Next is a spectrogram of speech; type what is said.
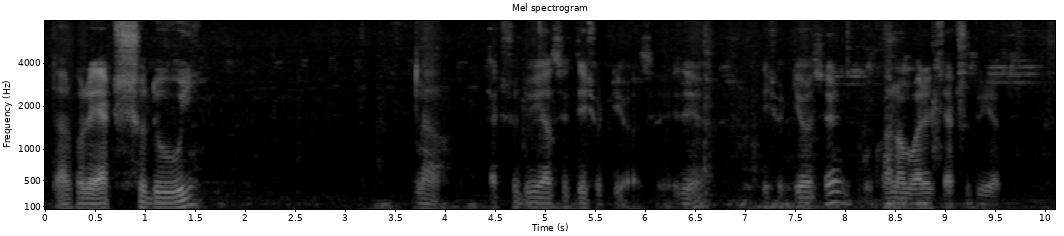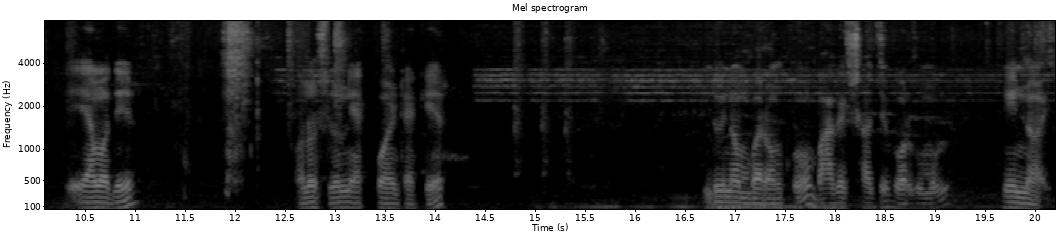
তারপরে একশো দুই। না, একশো দুই আছে তেষট্টি আছে, এই যে তেষট্টি আছে, ক নম্বরে হচ্ছে একশো দুই আছে। এ আমাদের অনুশীলনী এক পয়েন্ট একের দুই নম্বর অঙ্ক, ভাগের সাহায্যে বর্গমূল। নির্ণয়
